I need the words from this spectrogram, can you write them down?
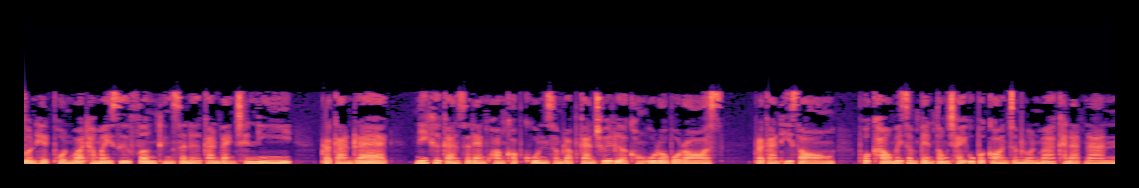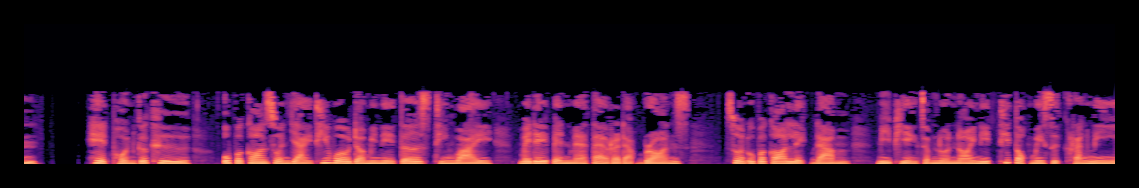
่วนเหตุผลว่าทำไมซื้อเฟิงถึงเสนอการแบ่งเช่นนี้ ประการแรก นี่คือการแสดงความขอบคุณสำหรับการช่วยเหลือของอูโรโบรอส ประการที่สองพวกเขาไม่จำเป็นต้องใช้อุปกรณ์จำนวนมากขนาดนั้น เหตุผลก็คือ อุปกรณ์ส่วนใหญ่ที่ World Dominators ทิ้งไว้ ไม่ได้เป็นแม้แต่ระดับบรอนซ์ส่วนอุปกรณ์เหล็กดำมีเพียงจำนวนน้อยนิดที่ตกไม่สึกครั้งนี้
